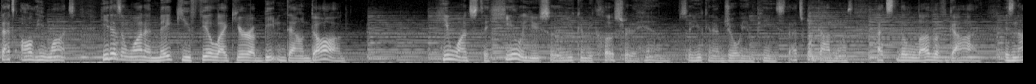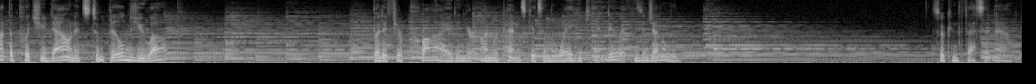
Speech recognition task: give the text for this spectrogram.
That's all He wants. He doesn't want to make you feel like you're a beaten down dog. He wants to heal you so that you can be closer to Him, so you can have joy and peace. That's what God wants. That's the love of God, is not to put you down, it's to build you up. But if your pride and your unrepentance gets in the way, He can't do it. He's a gentleman. So confess it now.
